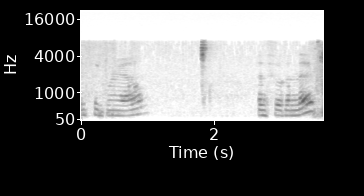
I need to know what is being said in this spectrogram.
Instagram. Until the next.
